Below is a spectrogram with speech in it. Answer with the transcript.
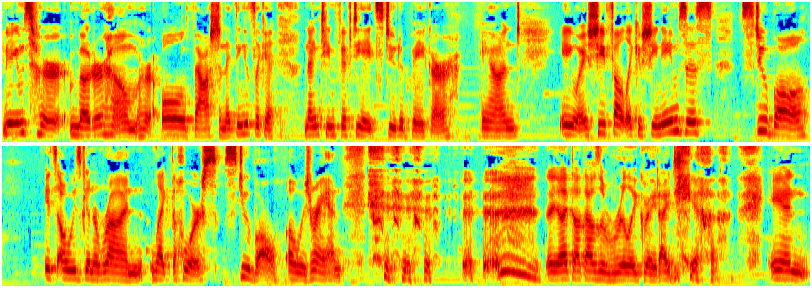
names her motorhome her old fashioned. I think it's like a 1958 Studebaker. And anyway, she felt like if she names this Stewball, it's always going to run like the horse Stewball always ran. I thought that was a really great idea. and,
